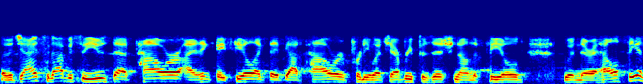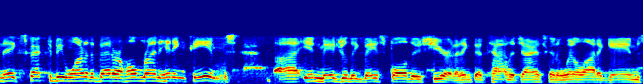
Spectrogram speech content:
uh, the Giants could obviously use that power. I think they feel like they've got power at pretty much every position on the field when they're healthy, and they expect to be one of the better home run hitting teams uh, in Major League Baseball this year. And I think that's how the Giants are going to win a lot of games,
